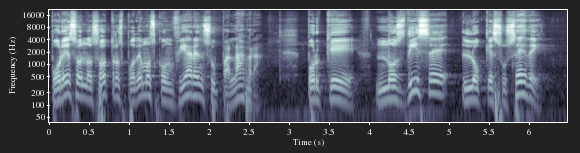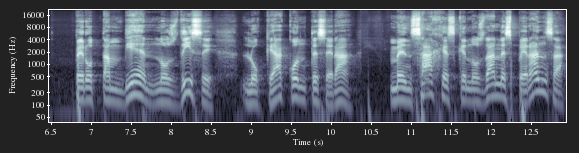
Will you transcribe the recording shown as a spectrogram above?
Por eso nosotros podemos confiar en su palabra. Porque nos dice lo que sucede pero también nos dice lo que acontecerá. Mensajes que nos dan esperanza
